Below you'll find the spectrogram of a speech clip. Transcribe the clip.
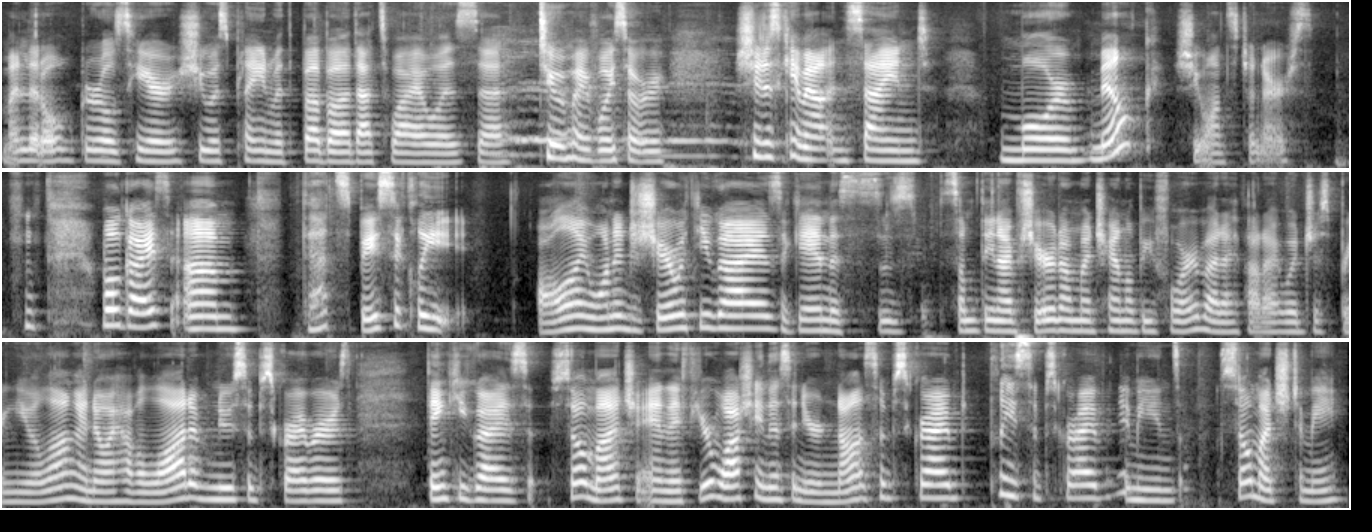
My little girl's here. She was playing with Bubba. That's why I was uh, doing my voiceover. She just came out and signed more milk. She wants to nurse. well, guys, um, that's basically all I wanted to share with you guys. Again, this is something I've shared on my channel before, but I thought I would just bring you along. I know I have a lot of new subscribers. Thank you guys so much. And if you're watching this and you're not subscribed, please subscribe. It means so much to me.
